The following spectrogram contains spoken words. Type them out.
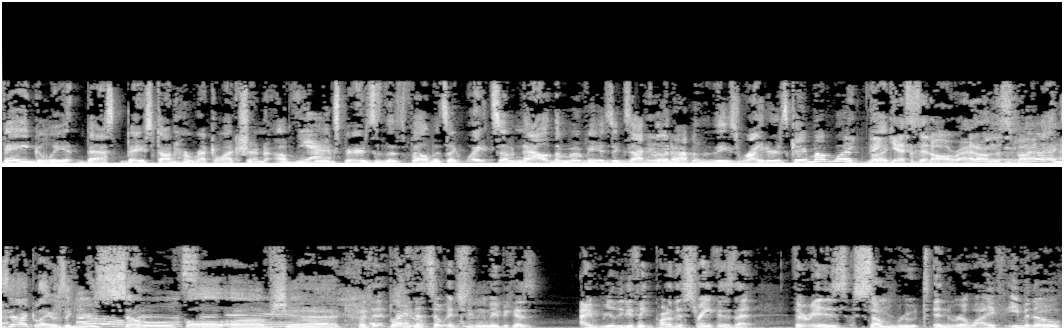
vaguely at best based on her recollection of Yeah. the experience of this film. It's like, wait, so now the movie is exactly what happened that these writers came up with? they Like, guessed it all right on the spot. yeah, exactly. It was like, you're Oh, so wow, so full of shit. But, that, But- that's so interesting to me because I really do think part of the strength is that there is some root in real life, even though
